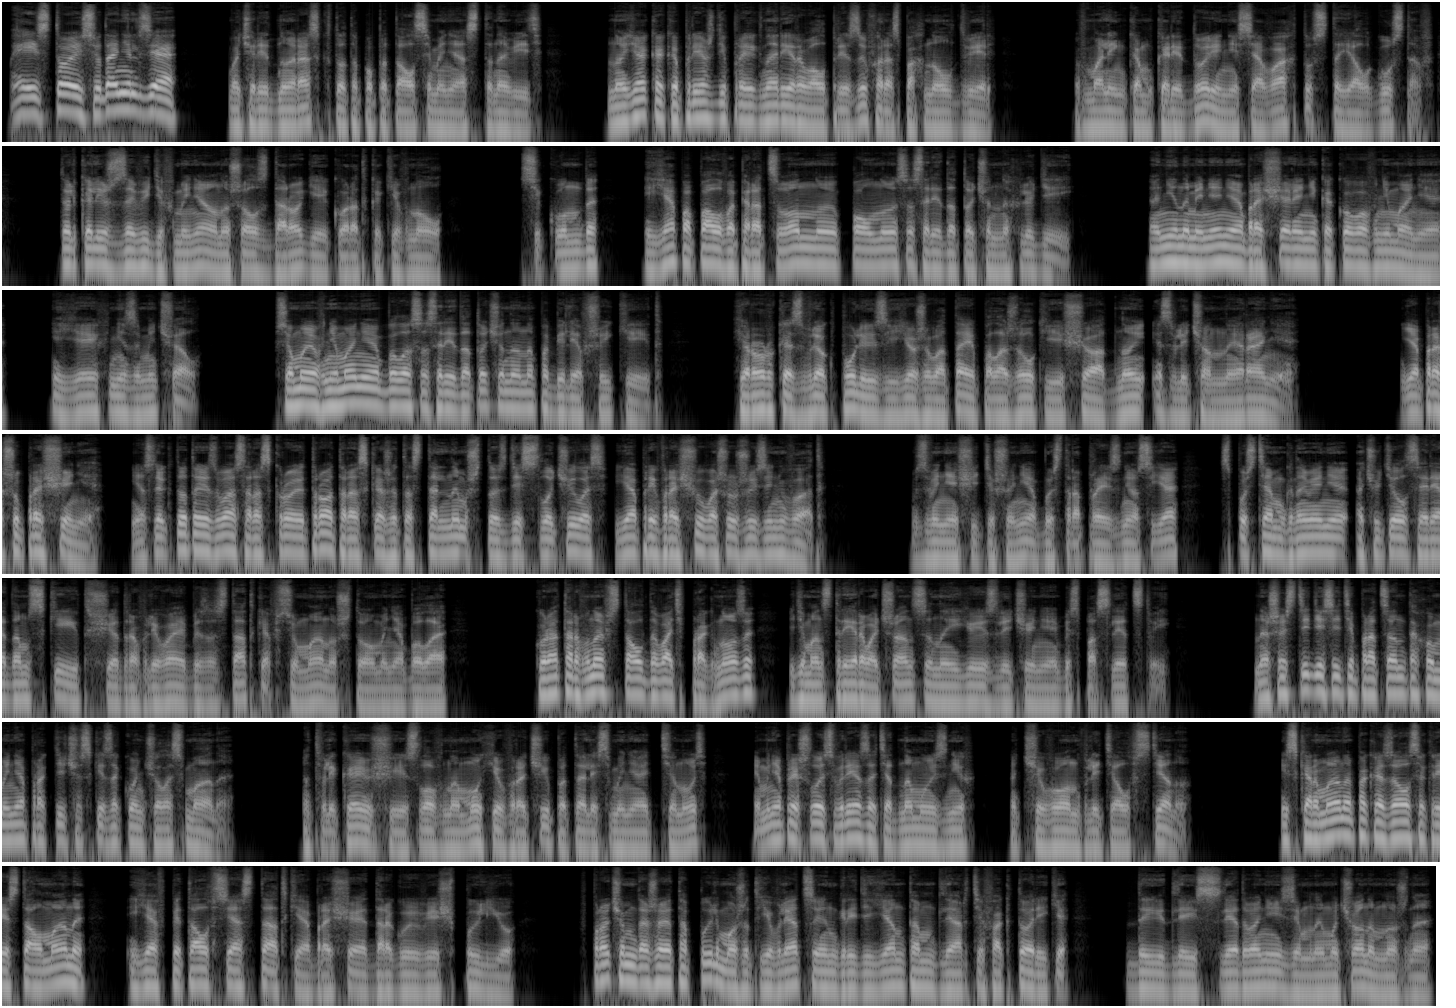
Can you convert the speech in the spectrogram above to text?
«Эй, стой, сюда нельзя!» В очередной раз кто-то попытался меня остановить. Но я, как и прежде, проигнорировал призыв и распахнул дверь. В маленьком коридоре, неся вахту, стоял Густав. Только лишь завидев меня, он ушел с дороги и коротко кивнул. Секунда, и я попал в операционную, полную сосредоточенных людей. Они на меня не обращали никакого внимания, и я их не замечал. Все мое внимание было сосредоточено на побелевшей Кейт. Хирург извлек пулю из ее живота и положил к еще одной, извлеченной ранее. «Я прошу прощения. Если кто-то из вас раскроет рот и расскажет остальным, что здесь случилось, я превращу вашу жизнь в ад». В звенящей тишине быстро произнес я, спустя мгновение очутился рядом с Кейт, щедро вливая без остатка всю ману, что у меня была. Куратор вновь стал давать прогнозы и демонстрировать шансы на ее излечение без последствий. На 60% у меня практически закончилась мана. Отвлекающие, словно мухи, врачи пытались меня оттянуть, и мне пришлось врезать одному из них, отчего он влетел в стену. Из кармана показался кристалл маны, и я впитал все остатки, обращая дорогую вещь пылью — Впрочем, даже эта пыль может являться ингредиентом для артефакторики, да и для исследований земным ученым нужна.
